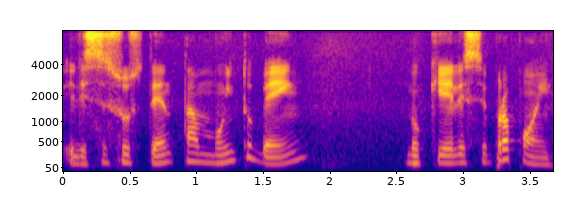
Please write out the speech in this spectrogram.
ele se sustenta muito bem no que ele se propõe.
